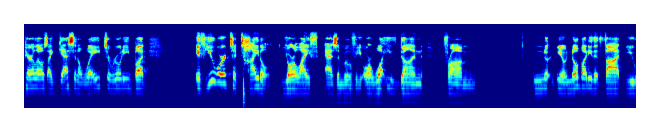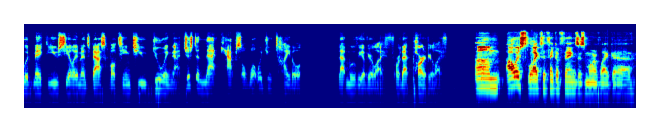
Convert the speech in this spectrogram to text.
parallels, I guess, in a way to Rudy. But if you were to title your life as a movie or what you've done from no, you know nobody that thought you would make the UCLA men's basketball team to you doing that just in that capsule what would you title that movie of your life or that part of your life? Um, I always like to think of things as more of like a,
